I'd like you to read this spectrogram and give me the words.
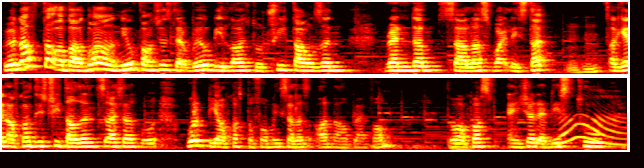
We will now talk about one of the new functions that will be launched to 3,000 random sellers whitelisted. Mm-hmm. Again, of course, these 3,000 sellers would, would be of course performing sellers on our platform to of course ensure that these two ah.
